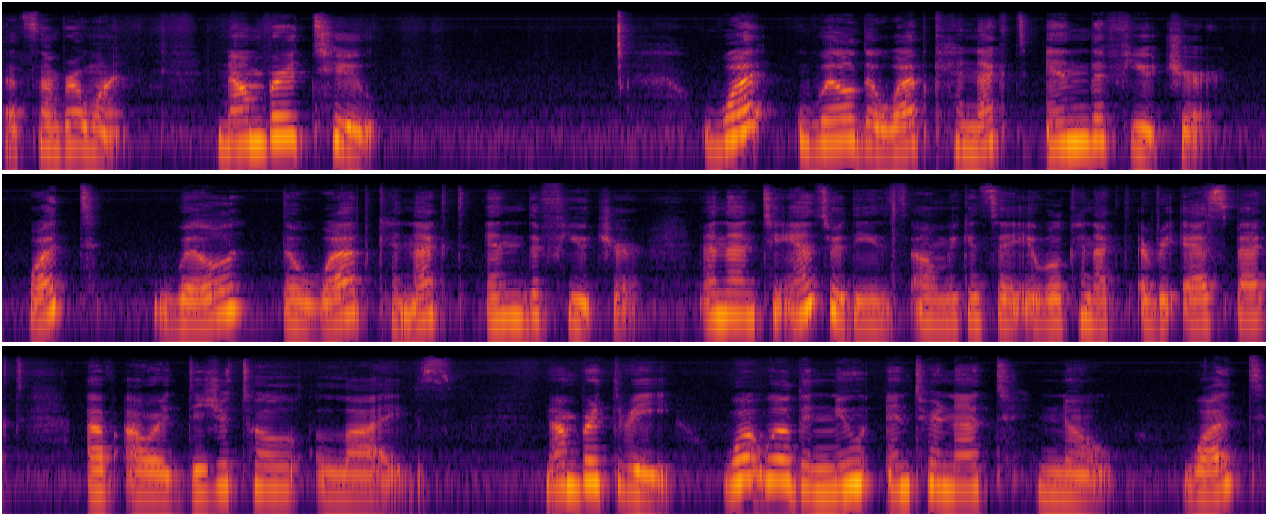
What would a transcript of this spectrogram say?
That's number one. Number two, what will the web connect in the future? What will the web connect in the future? And then to answer these, um, we can say it will connect every aspect of our digital lives. Number three, what will the new internet know? What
